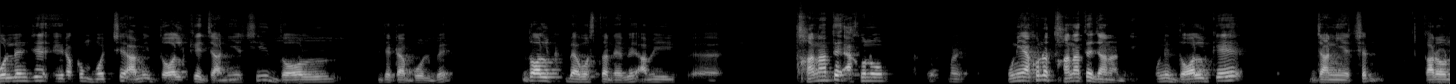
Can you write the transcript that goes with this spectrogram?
বললেন যে এরকম হচ্ছে, আমি দলকে জানিয়েছি, দল যেটা বলবে, দল ব্যবস্থা নেবে। আমি থানাতে এখনও মানে উনি এখনও থানাতে জানাননি। উনি দলকে জানিয়েছেন, কারণ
